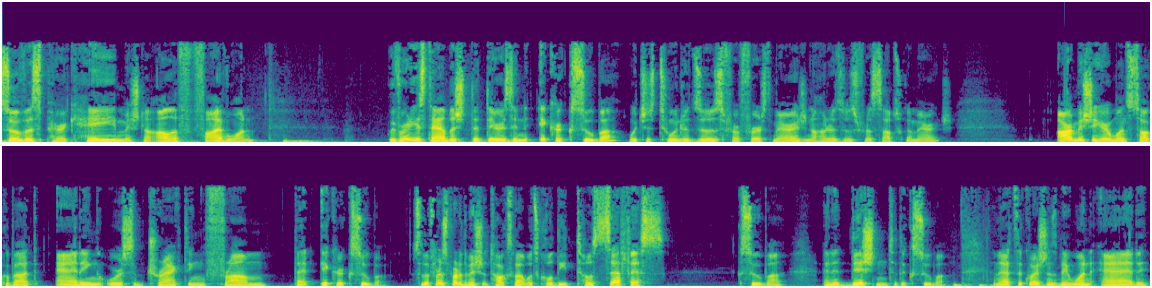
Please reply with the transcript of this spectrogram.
Ksuvas Perik Hey Mishnah Aleph five one. We've already established that there is an Iker Ksuba, which is 200 zuz for a first marriage and 100 zuz for a subsequent marriage. Our Mishnah here wants to talk about adding or subtracting from that Iker Ksuba. So the first part of the Mishnah talks about what's called the Tosefes Ksuba, an addition to the Ksuba. And that's the question is, may one add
